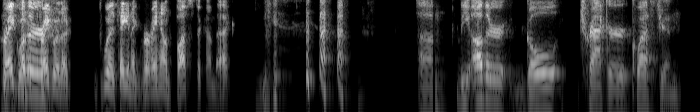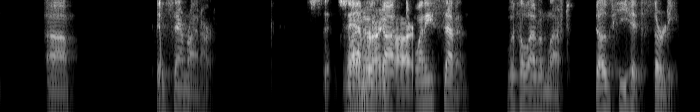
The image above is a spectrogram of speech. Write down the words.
Craig would have Craig would have would have taken a Greyhound bus to come back. um, the other goal tracker question uh, is Sam Reinhart. Sam Rhino's Reinhart. got 27 with 11 left. Does he hit 30?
